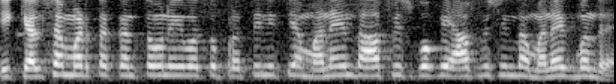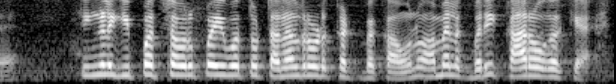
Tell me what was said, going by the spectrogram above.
ಈ ಕೆಲಸ ಮಾಡ್ತಕ್ಕಂಥವ್ನು ಇವತ್ತು ಪ್ರತಿನಿತ್ಯ ಮನೆಯಿಂದ ಆಫೀಸ್ಗೆ ಹೋಗಿ ಆಫೀಸಿಂದ ಮನೆಗೆ ಬಂದರೆ ತಿಂಗಳಿಗೆ ಇಪ್ಪತ್ತು ಸಾವಿರ ರೂಪಾಯಿ ಇವತ್ತು ಟನಲ್ ರೋಡ್ ಕಟ್ಟಬೇಕು ಅವನು? ಆಮೇಲೆ ಬರೀ ಕಾರ್ ಹೋಗೋಕ್ಕೆ.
